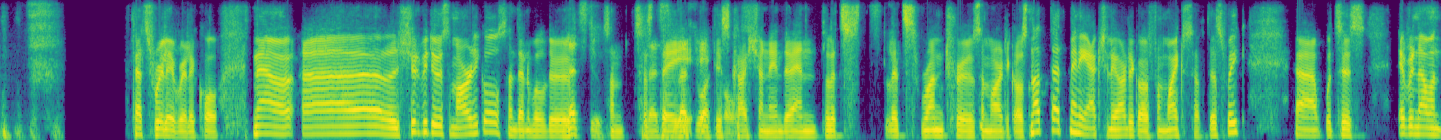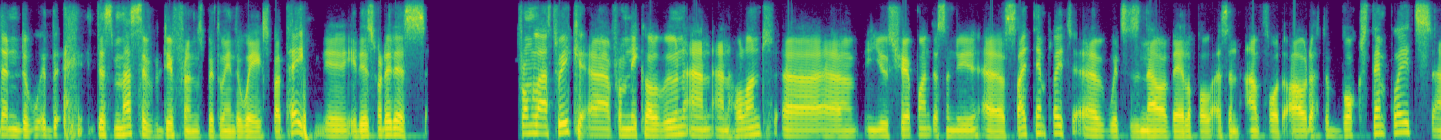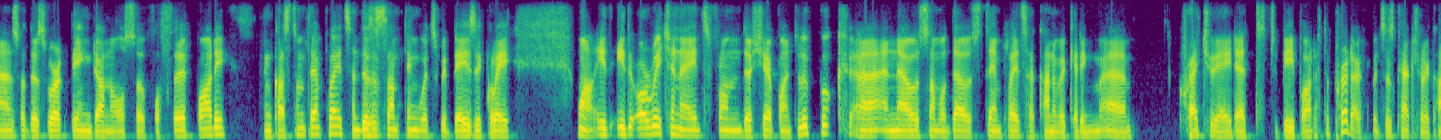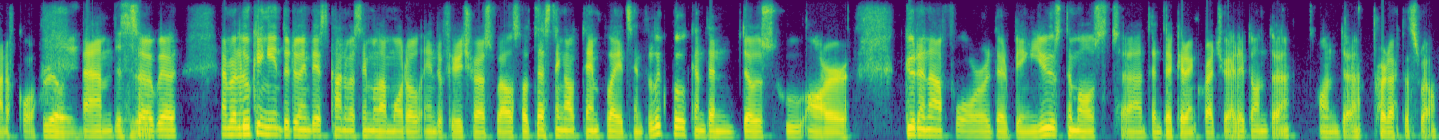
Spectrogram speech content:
That's really really cool. Now, uh, should we do some articles and then we'll do let's do some just let's, a, let's a discussion in the end. Let's let's run through some articles. Not that many actually articles from Microsoft this week, uh, which is every now and then the, the, there's massive difference between the weeks. But hey, it is what it is from last week uh, from Nicole Woon and, and Holland uh, use SharePoint as a new uh, site template, uh, which is now available as an for out of the box templates. And so there's work being done also for third party and custom templates. And this is something which we basically well, it, it originates from the SharePoint lookbook, uh, and now some of those templates are kind of getting uh, graduated to be part of the product, which is actually kind of cool. Really? Um, so we're and we're looking into doing this kind of a similar model in the future as well. So testing out templates in the lookbook, and then those who are good enough or they're being used the most, uh, then they're getting graduated on the on the product as well.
